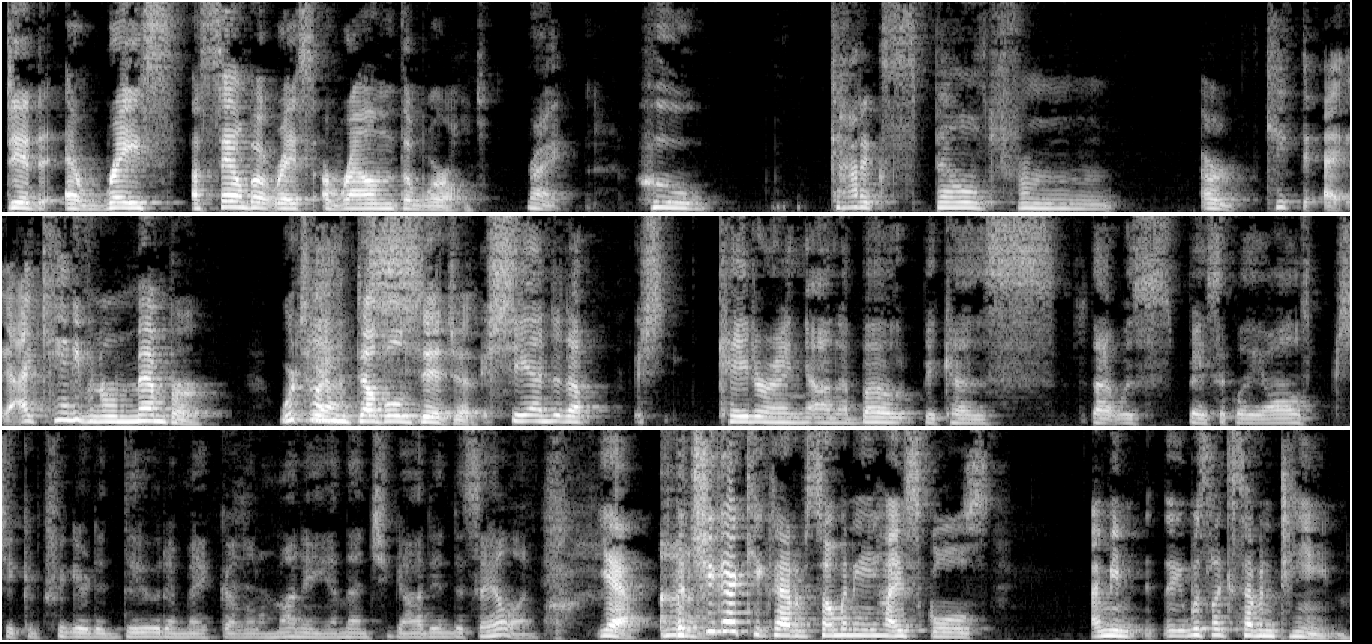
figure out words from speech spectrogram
did a race, a sailboat race around the world, Right. who got expelled from or kicked. I, I can't even remember. We're talking Yeah. double digits. She ended up catering on a boat because that was basically all she could figure to do to make a little money. And then she got into sailing. Yeah, but she got kicked out of so many high schools. I mean, it was like 17.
